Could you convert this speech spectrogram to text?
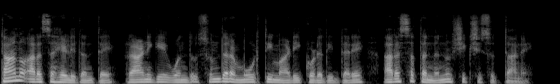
ತಾನು ಅರಸ ಹೇಳಿದಂತೆ ರಾಣಿಗೆ ಒಂದು ಸುಂದರ ಮೂರ್ತಿ ಮಾಡಿ ಕೊಡದಿದ್ದರೆ ಅರಸ ತನ್ನನ್ನು ಶಿಕ್ಷಿಸುತ್ತಾನೆ.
